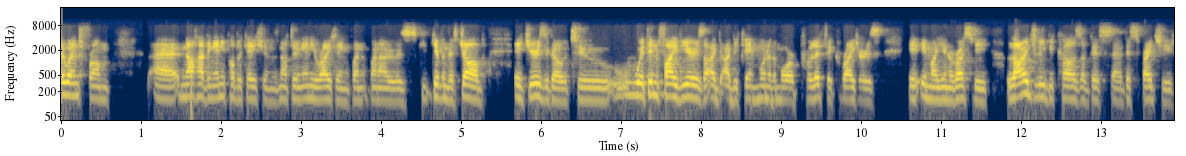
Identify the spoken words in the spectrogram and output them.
I went from uh, not having any publications, not doing any writing when when I was given this job eight years ago to within five years I, I became one of the more prolific writers in, in my university, largely because of this uh, this spreadsheet.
